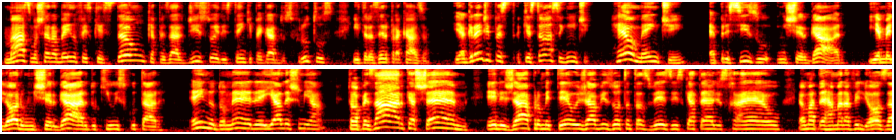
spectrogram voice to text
Mas Moshe Rabbeinu fez questão que apesar disso eles têm que pegar dos frutos e trazer para casa. E a grande questão é a seguinte: realmente é preciso enxergar, e é melhor o enxergar do que o escutar. Eino domere yaleshmiah. Então, apesar que Hashem, ele já prometeu e já avisou tantas vezes que a terra de Israel é uma terra maravilhosa,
